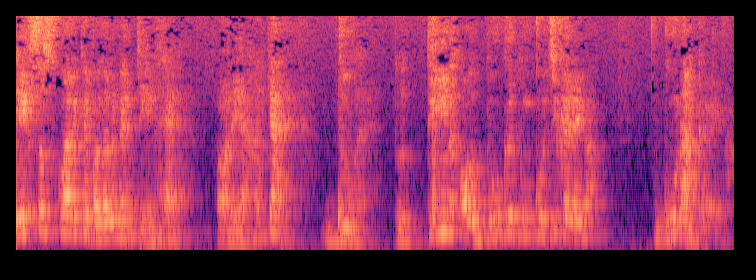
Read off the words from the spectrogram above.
एक सौ स्क्वायर के बगल में तीन है और यहाँ क्या है? दो है। तो तीन और दो के तुम कुछ करेगा? गुना करेगा।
